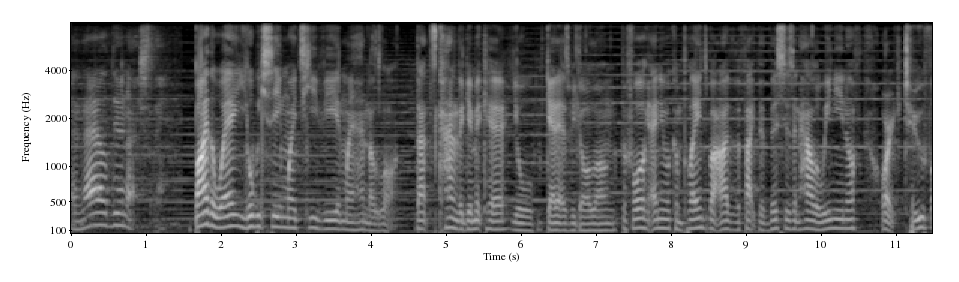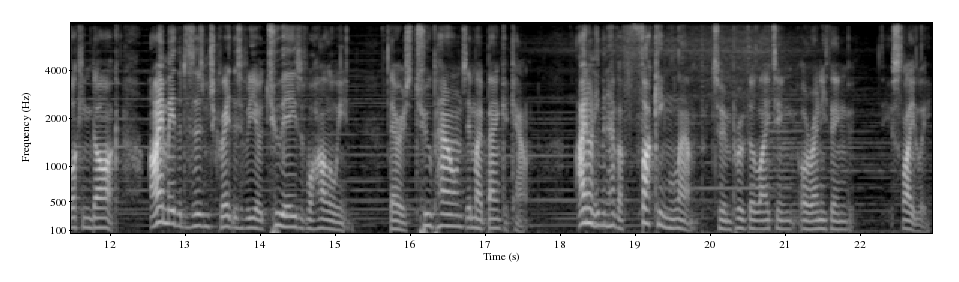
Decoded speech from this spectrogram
And that'll do nicely. By the way, you'll be seeing my TV in my hand a lot. That's kind of the gimmick here, you'll get it as we go along. Before anyone complains about either the fact that this isn't Halloweeny enough or it's too fucking dark, I made the decision to create this video two days before Halloween. There is two pounds in my bank account. I don't even have a fucking lamp to improve the lighting or anything slightly.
